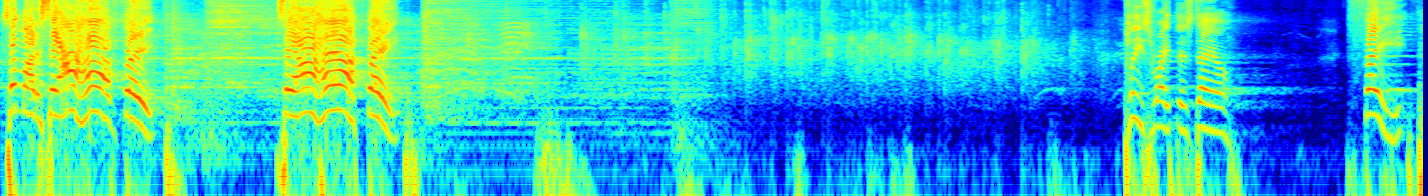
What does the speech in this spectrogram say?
Somebody say, I have faith. Say, I have faith. Please write this down. Faith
